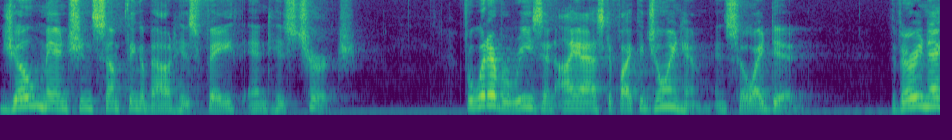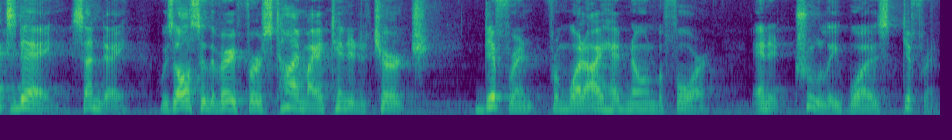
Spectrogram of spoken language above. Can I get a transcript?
Joe mentioned something about his faith and his church. For whatever reason, I asked if I could join him, and so I did. The very next day, Sunday, was also the very first time I attended a church different from what I had known before, and it truly was different.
